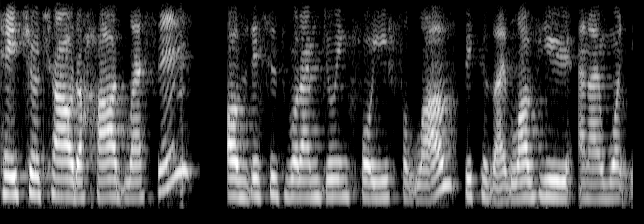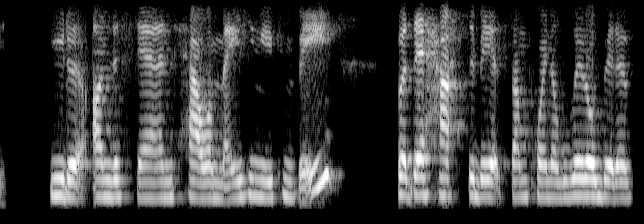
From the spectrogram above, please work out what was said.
teach your child a hard lesson of this is what I'm doing for you for love because I love you and I want you to understand how amazing you can be. But there has to be at some point a little bit of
